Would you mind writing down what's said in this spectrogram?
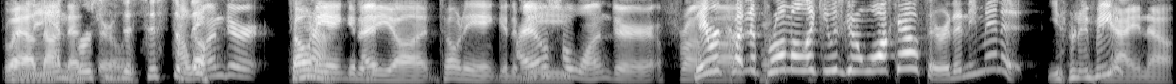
The Well, not man versus the system. I They, wonder. Tony Yeah. ain't gonna I- be on. Tony ain't gonna be. I also wonder from they were uh, cutting a promo like he was going to walk out there at any minute. You know what I mean? Yeah, I know.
